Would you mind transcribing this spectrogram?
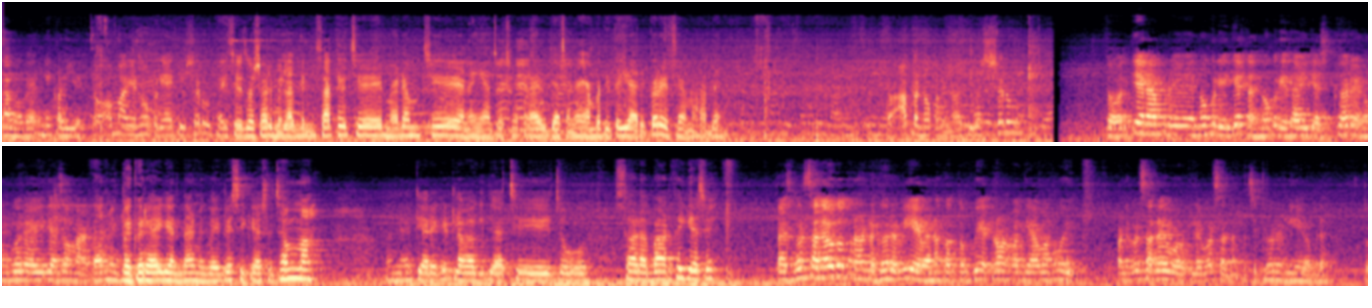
ચાલો હવે નીકળીએ. તો અમારી નોકરી અહીંથી શરૂ થાય છે. જો શર્મિલાબેન સાથે છે, મેડમ છે અને અહીંયા જો છોકરા આવી ગયા છે અને અહીંયા બધી તૈયારી કરે છે અમારા બેન. આપણે નોકરીનો દિવસ શરૂ. તો અત્યારે આપણે નોકરીએ ગયા હતા નોકરી આવી ગયા છે ઘરે હું ઘરે આવી ગયા છે અમારા ધાર્મિકભાઈ ઘરે આવી ગયા ધાર્મિકભાઈ બેસી ગયા છે જમવા. અને અત્યારે કેટલા વાગી ગયા છે? જો સાડા બાર થઈ ગયા છે. તો વરસાદ આવતો હતો ને એટલે ઘરે વી આવ્યા, નકર તો બે ત્રણ વાગે આવવાનું હોય. પણ વરસાદ આવ્યો એટલે વરસાદના પછી ઘરે વી આવ્યા બધા. તો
